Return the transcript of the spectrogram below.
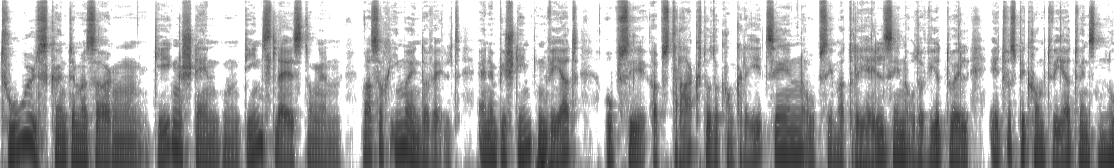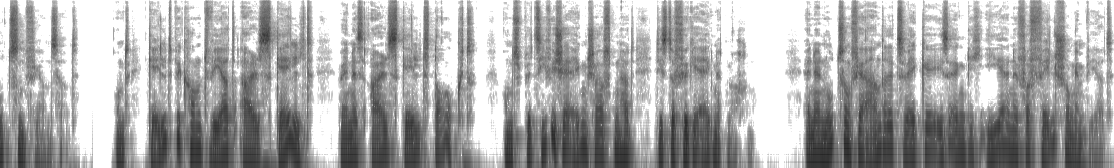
Tools, könnte man sagen, Gegenständen, Dienstleistungen, was auch immer in der Welt, einen bestimmten Wert, ob sie abstrakt oder konkret sind, ob sie materiell sind oder virtuell, etwas bekommt Wert, wenn es Nutzen für uns hat. Und Geld bekommt Wert als Geld, wenn es als Geld taugt und spezifische Eigenschaften hat, die es dafür geeignet machen. Eine Nutzung für andere Zwecke ist eigentlich eher eine Verfälschung im Wert,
